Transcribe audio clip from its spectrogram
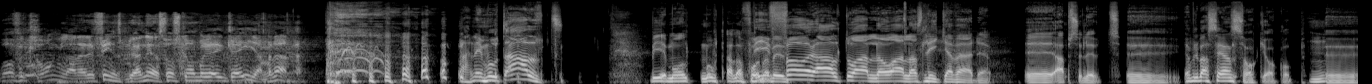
Varför krångla när det finns bearnaise? Varför ska man börja greja med den? Han är emot allt. Vi är mot, mot alla Vi former av är för allt och alla och allas lika värde. Eh, absolut. Eh, jag vill bara säga en sak Jakob. Mm. Eh,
